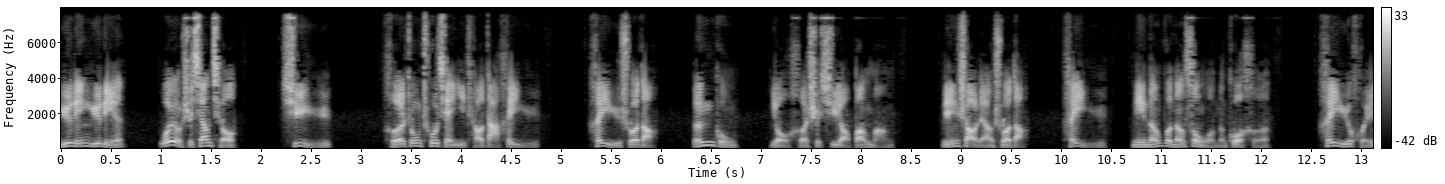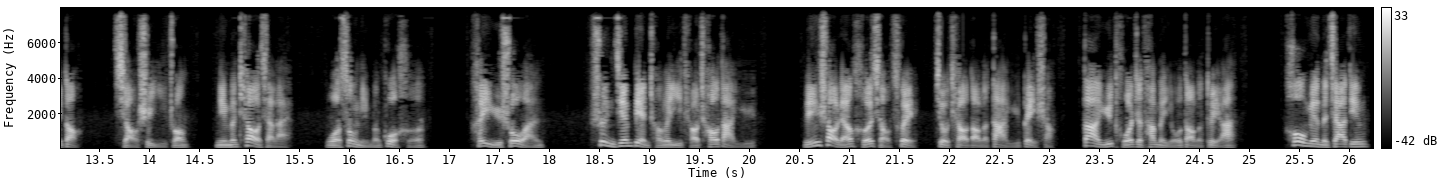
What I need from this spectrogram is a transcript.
鱼鳞，鱼鳞，我有事相求。”须臾，河中出现一条大黑鱼。黑鱼说道：“恩公，有何事需要帮忙？”林少良说道：“黑鱼，你能不能送我们过河？”黑鱼回道：“小事一桩，你们跳下来，我送你们过河。”黑鱼说完，瞬间变成了一条超大鱼。林少良和小翠就跳到了大鱼背上，大鱼驮着他们游到了对岸。后面的家丁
